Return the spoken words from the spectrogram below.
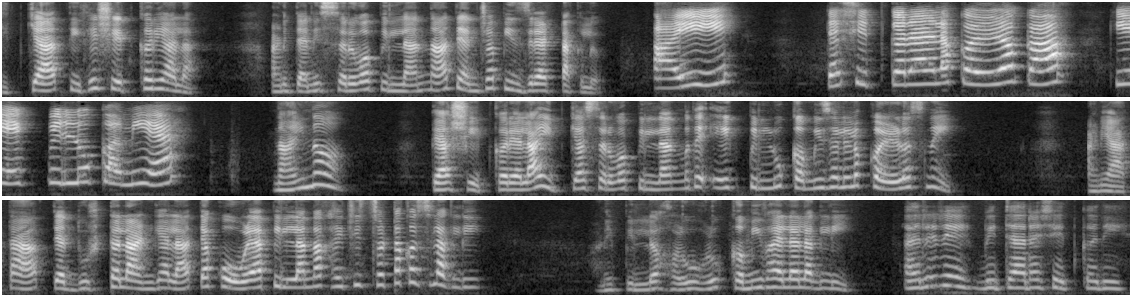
तितक्यात तिथे शेतकरी आला आणि त्यांनी सर्व पिल्लांना त्यांच्या पिंजऱ्यात टाकलं. आई त्या शेतकऱ्याला कळलं का की एक पिल्लू कमी आहे? नाही ना. त्या शेतकऱ्याला इतक्या सर्व पिल्लांमध्ये एक पिल्लू कमी झालेलं कळलंच नाही. आणि आता त्या दुष्ट लांडग्याला त्या कोवळ्या पिल्लांना खायची चटकच लागली. आणि पिल्लं हळूहळू कमी व्हायला लागली. अरे रे बिचारा शेतकरी.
